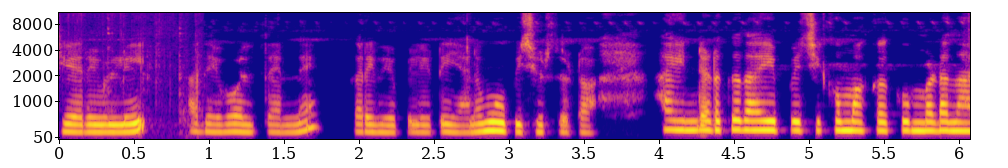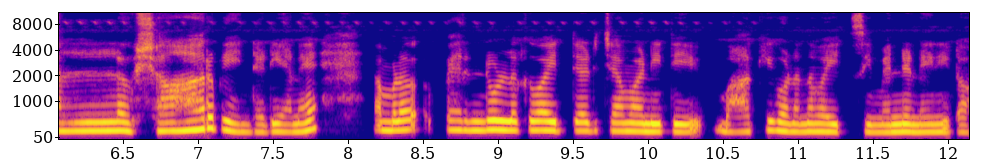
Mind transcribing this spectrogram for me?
ചെറിയുള്ളി അതേപോലെ തന്നെ കറിവേപ്പിലിട്ട് ഞാൻ മൂപ്പിച്ചെടുത്തു കേട്ടോ അതിന്റെ ഇടയ്ക്ക് ഇതായി ഇപ്പച്ചിക്കും മക്കൾക്കും ഇവിടെ നല്ല ഉഷാറ് പെയിന്റ് അടിയാണ്. നമ്മൾ പെരന്റെ ഉള്ളിലേക്ക് വൈറ്റ് അടിച്ചാൽ വേണ്ടിയിട്ട് ബാക്കി കൊണ്ടുവന്ന വൈറ്റ് സിമെന്റ് ഉണ്ടായിരുന്നു കേട്ടോ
